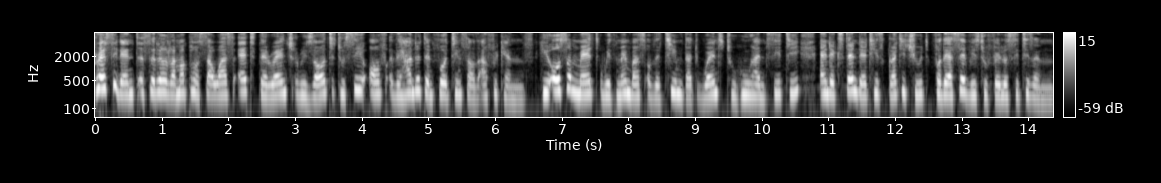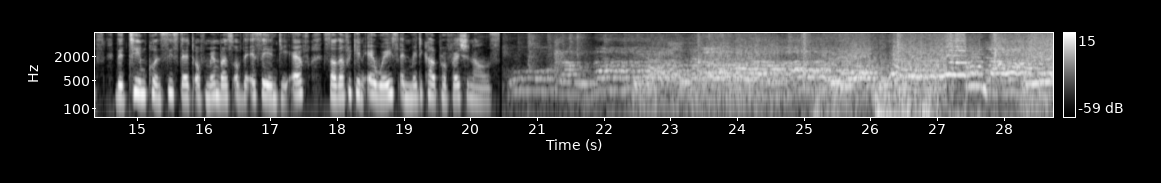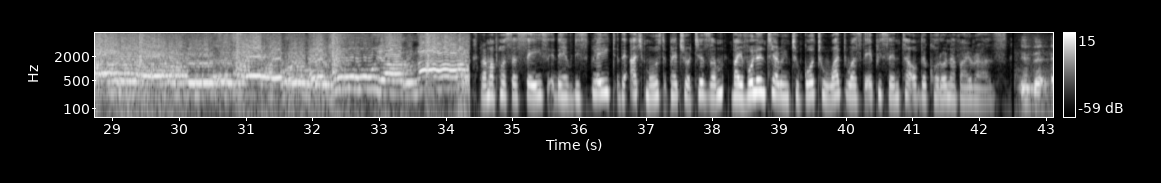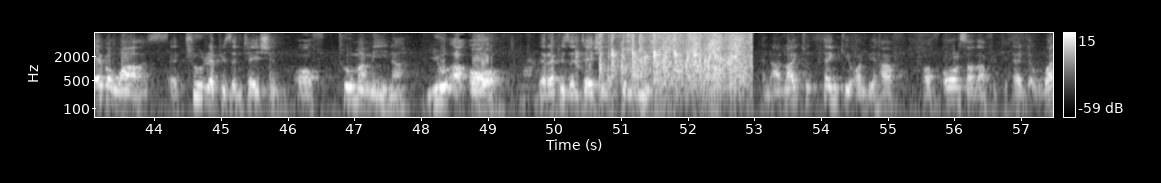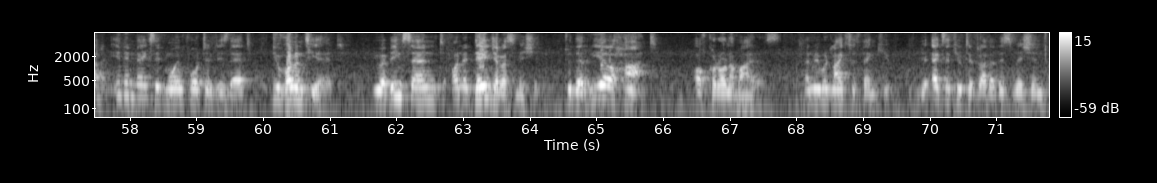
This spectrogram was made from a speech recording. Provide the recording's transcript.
President Cyril Ramaphosa was at the ranch resort to see off the 114 South Africans. He also met with members of the team that went to Wuhan City and extended his gratitude for their service to fellow citizens. The team consisted of members of the SANDF, South African Airways, and medical professionals. Ramaphosa says they have displayed the utmost patriotism by volunteering to go to what was the epicenter of the coronavirus. If there ever was a true representation of Thuma Mina, you are all the representation of Thuma Mina. And I'd like to thank you on behalf of all South Africans. And what even makes it more important is that you volunteered. You were being sent on a dangerous mission to the real heart of coronavirus. And we would like to thank you. You executed rather this mission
